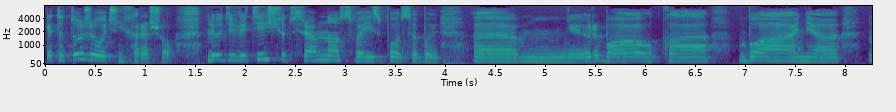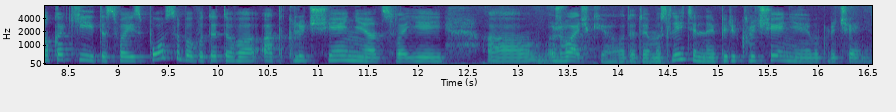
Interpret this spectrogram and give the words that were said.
Это тоже очень хорошо. Люди ведь ищут все равно свои способы. Эм, рыбалка, баня, ну какие-то свои способы вот этого отключения от своей э, жвачки вот этой мыслительной, переключение и выключение.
